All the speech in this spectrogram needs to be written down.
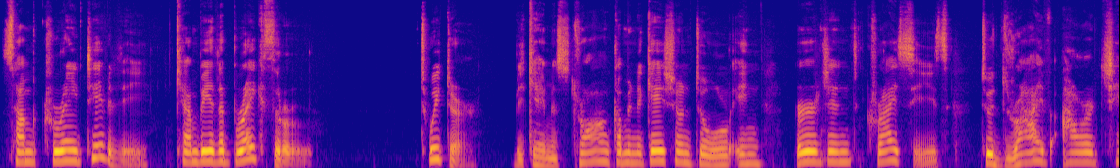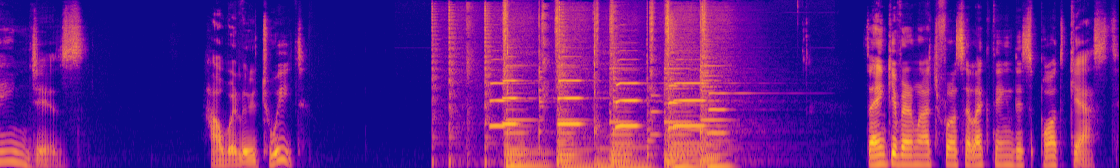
some creativity can be the breakthrough. Twitter became a strong communication tool in urgent crises to drive our changes. How will you tweet? Thank you very much for selecting this podcast.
